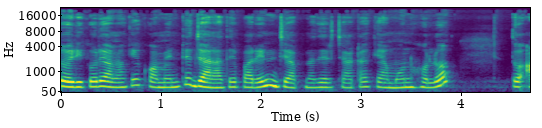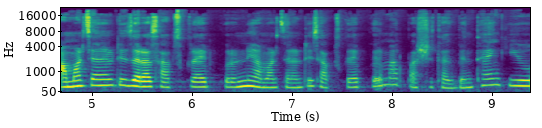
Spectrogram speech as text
তৈরি করে আমাকে কমেন্টে জানাতে পারেন যে আপনাদের চাটা কেমন হলো। তো আমার চ্যানেলটি যারা সাবস্ক্রাইব করেননি, আমার চ্যানেলটি সাবস্ক্রাইব করে আমার পাশে থাকবেন। থ্যাংক ইউ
